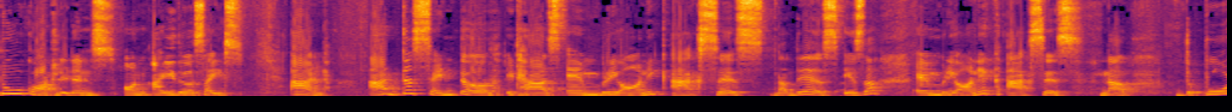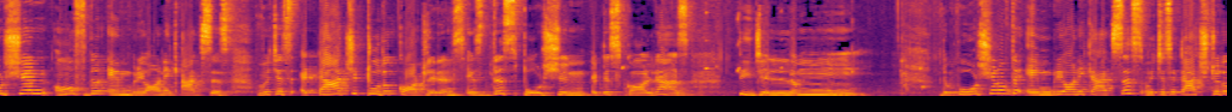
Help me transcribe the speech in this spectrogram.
two cotyledons on either sides and at the center it has embryonic axis. Now this is a embryonic axis. Now the portion of the embryonic axis which is attached to the cotyledons is this portion. It is called as tigellum the portion of the embryonic axis which is attached to the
